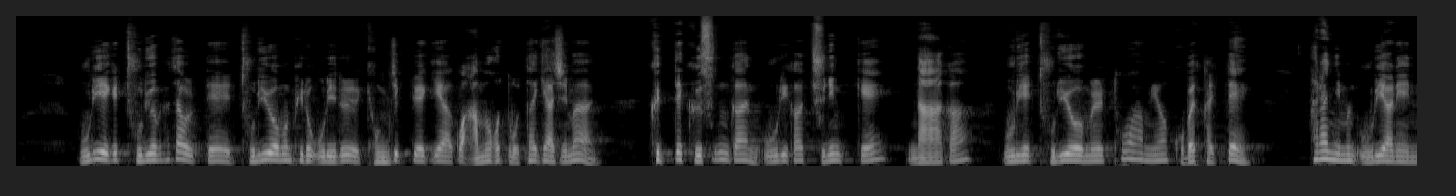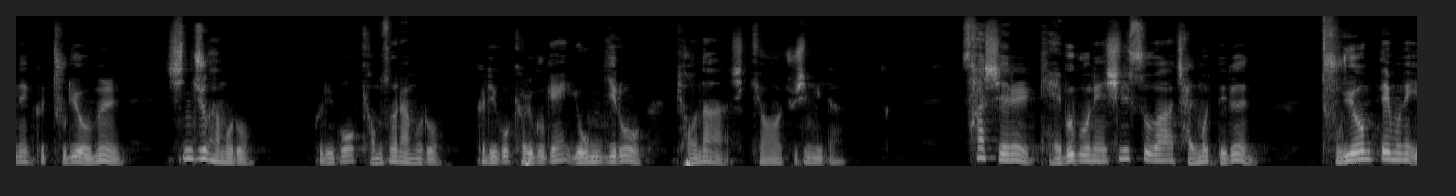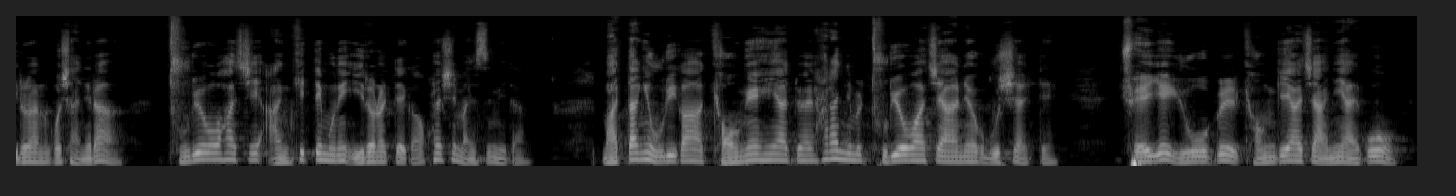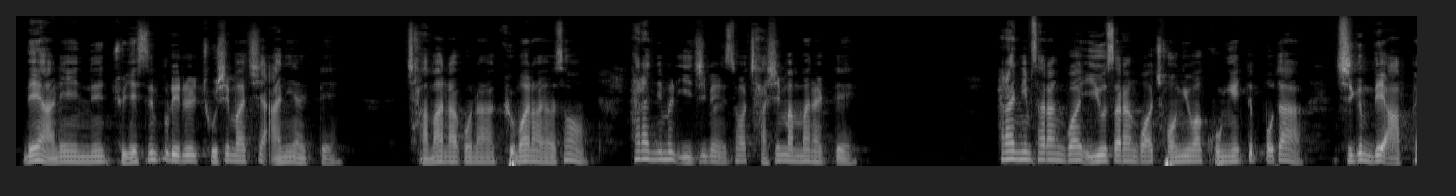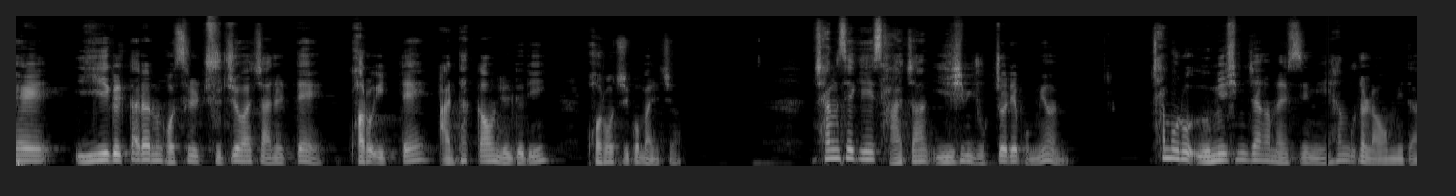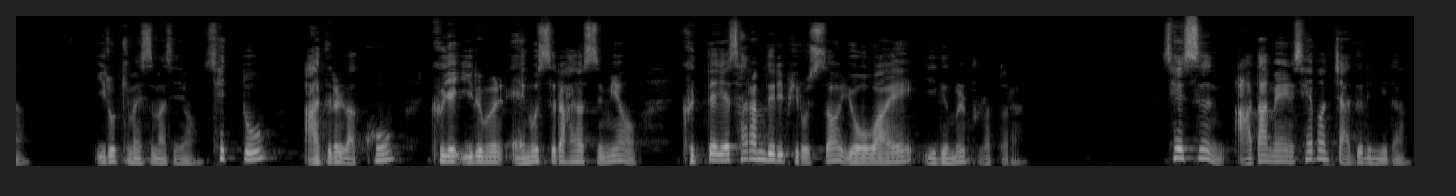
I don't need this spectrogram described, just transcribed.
우리에게 두려움이 찾아올 때 두려움은 비록 우리를 경직되게 하고 아무것도 못하게 하지만 그때 그 순간 우리가 주님께 나아가 우리의 두려움을 토하며 고백할 때 하나님은 우리 안에 있는 그 두려움을 신중함으로 그리고 겸손함으로 그리고 결국에 용기로 변화시켜 주십니다. 사실 대부분의 실수와 잘못들은 두려움 때문에 일어나는 것이 아니라 두려워하지 않기 때문에 일어날 때가 훨씬 많습니다. 마땅히 우리가 경외해야 될 하나님을 두려워하지 아니하고 무시할 때 죄의 유혹을 경계하지 아니하고 내 안에 있는 죄의 쓴뿌리를 조심하지 아니할 때 자만하거나 교만하여서 하나님을 잊으면서 자신만만할 때 하나님 사랑과 이웃 사랑과 정의와 공의의 뜻보다 지금 내 앞에 이익을 따르는 것을 주저하지 않을 때 바로 이때 안타까운 일들이 벌어지고 말죠. 창세기 4장 26절에 보면 참으로 의미심장한 말씀이 한 구절 나옵니다. 이렇게 말씀하세요. 셋도 아들을 낳고 그의 이름을 에노스라 하였으며 그때의 사람들이 비로소 여호와의 이름을 불렀더라. 셋은 아담의 세 번째 아들입니다.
